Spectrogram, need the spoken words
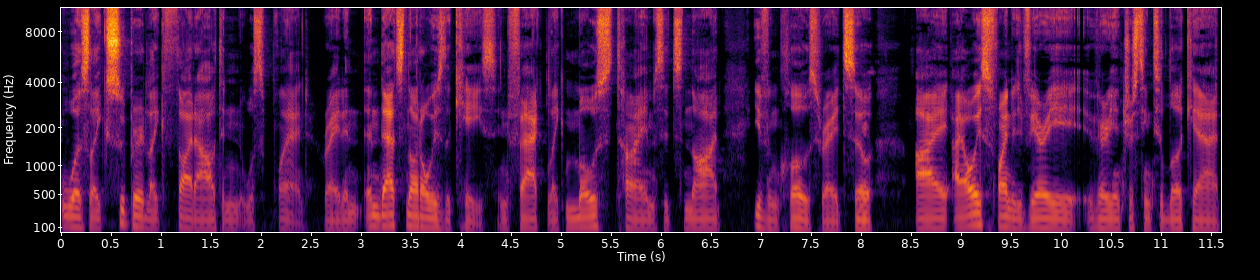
was like super like thought out and was planned right? And and that's not always the case. In fact like most times it's not even close right? So I, I always find it very very interesting to look at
